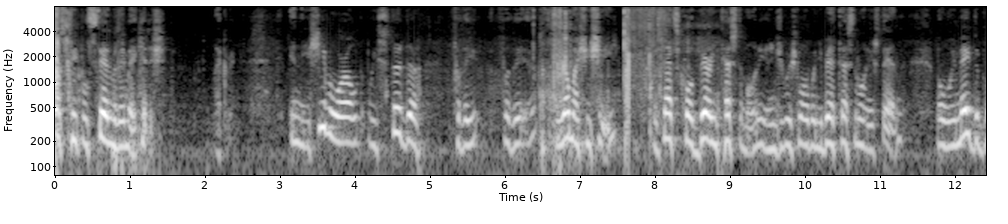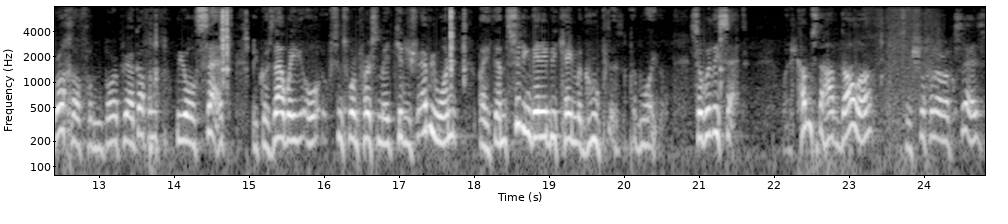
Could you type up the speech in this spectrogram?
most people stand when they make Kiddush. In the yeshiva world, we stood uh, for the for the uh, Yom HaShishi, because that's called bearing testimony. In Jewish law, when you bear testimony, you stand. But when we made the bracha from Borei Pri Hagafen, we all sat, because that way, oh, since one person made Kiddush for everyone, by them sitting there, they became a group of loyal. So where they sat. When it comes to Havdalah, so Shulchan Aruch says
